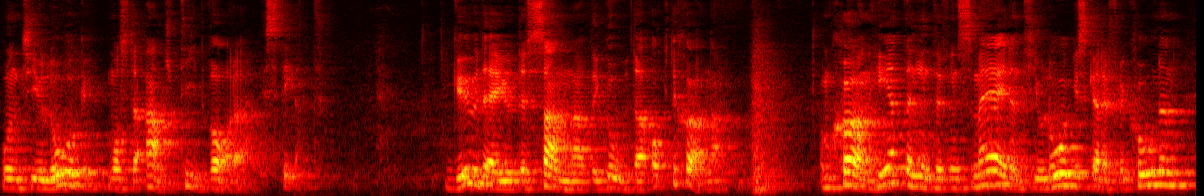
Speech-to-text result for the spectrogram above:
Och en teolog måste alltid vara estet. Gud är ju det sanna, det goda och det sköna. Om skönheten inte finns med i den teologiska reflektionen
